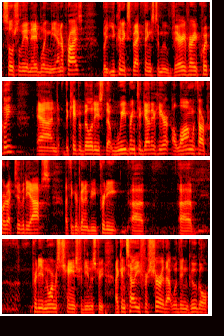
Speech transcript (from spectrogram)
socially enabling the enterprise. But you can expect things to move very, very quickly. And the capabilities that we bring together here, along with our productivity apps, I think are going to be pretty, uh, uh, pretty enormous change for the industry. I can tell you for sure that within Google,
